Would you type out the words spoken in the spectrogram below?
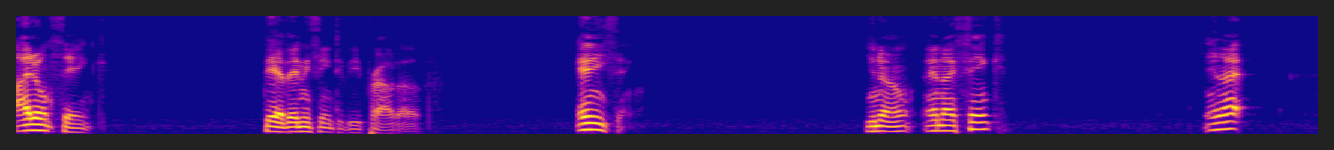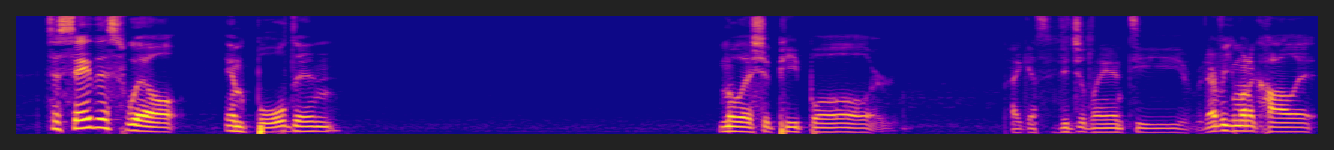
I don't think they have anything to be proud of. Anything. You know, and I think, and I, to say this will embolden militia people or I guess, vigilante or whatever you want to call it.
